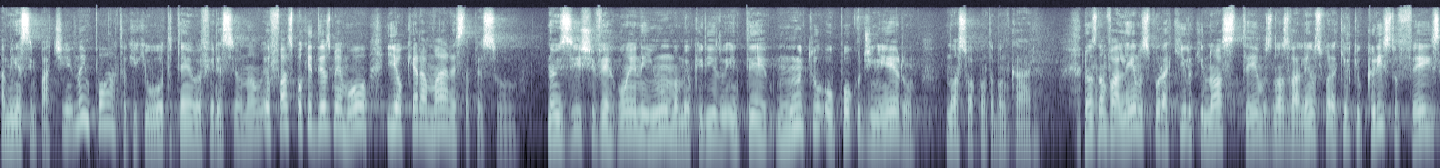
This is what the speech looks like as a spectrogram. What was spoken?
a minha simpatia, não importa o que, que o outro tem a oferecer ou não, eu faço porque Deus me amou e eu quero amar esta pessoa. Não existe vergonha nenhuma, meu querido, em ter muito ou pouco dinheiro na sua conta bancária. Nós não valemos por aquilo que nós temos, nós valemos por aquilo que o Cristo fez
